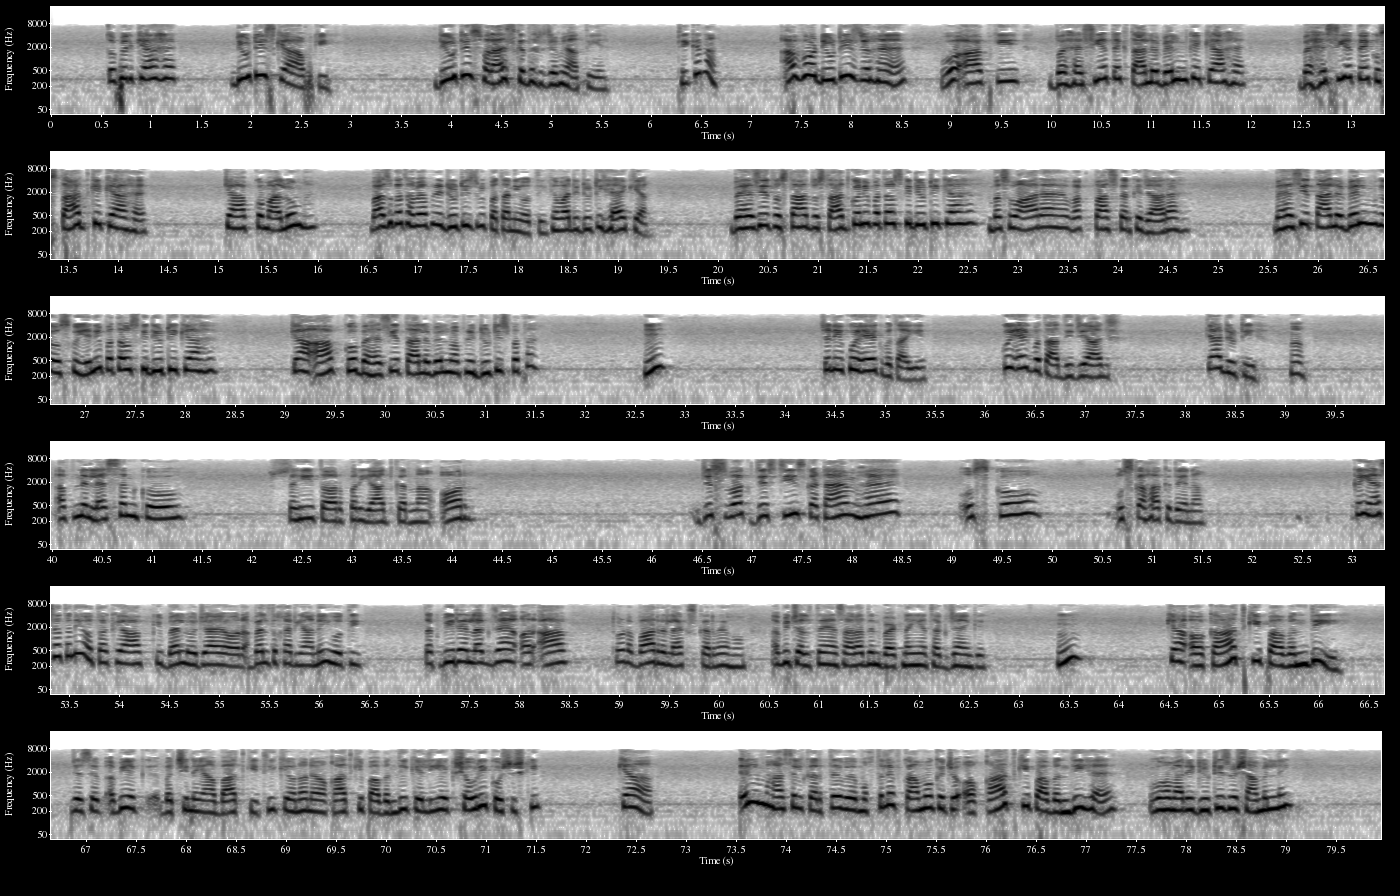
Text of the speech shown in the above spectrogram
تو پھر کیا ہے؟ ڈیوٹیز کیا آپ کی؟ ڈیوٹیز فرائض کے درجے میں آتی ہیں۔ ٹھیک ہے نا؟ اب وہ ڈیوٹیز جو ہیں، وہ آپ کی بحثیت ایک طالب علم کے کیا ہے؟ بحثیت ایک استاد کے کیا ہے؟ کیا آپ کو معلوم ہے؟ بعض اوقات ہمیں اپنی ڈیوٹیز بھی پتہ نہیں ہوتی کہ ہماری ڈیوٹی ہے کیا۔ بحثیت استاد استاد کو نہیں پتا اس کی ڈیوٹی کیا ہے؟ بس وہ آ رہا ہے، وقت پاس کر کے جا رہا ہے۔ بحثیت طالب علم کے اس کو یہ نہیں پتا اس کی ڈیوٹی کیا ہے۔ کیا آپ کو بحثیت طالب علم اپنی ڈیوٹیز پتا ہے؟ چلیے، کوئی ایک بتائیے۔ کوئی ایک بتا دیجیے آج۔ کیا ڈیوٹی ہے؟ ہاں۔ اپنے لیسن کو صحیح طور پر یاد کرنا اور جس وقت جس چیز کا ٹائم ہے، اس کو اس کا حق دینا۔ کہیں ایسا تو نہیں ہوتا کہ آپ کی بیل ہو جائے اور بیل تو خیر یہاں نہیں ہوتی۔ تکبیریں لگ جائیں اور آپ تھوڑا بار ریلیکس کر رہے ہوں۔ ابھی چلتے ہیں، سارا دن بیٹھنا ہی ہے، تھک جائیں گے۔ ہوں کیا اوقات کی پابندی؟ جیسے ابھی ایک بچی نے یہاں بات کی تھی کہ انہوں نے اوقات کی پابندی کے لیے ایک شوری کوشش کی۔ کیا علم حاصل کرتے ہوئے مختلف کاموں کے جو اوقات کی پابندی ہے، وہ ہماری ڈیوٹیز میں شامل نہیں؟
